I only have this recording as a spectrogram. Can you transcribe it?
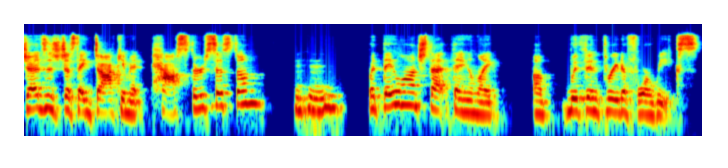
jeds is just a document pass-through system mm-hmm. but they launched that thing in like uh, within three to four weeks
